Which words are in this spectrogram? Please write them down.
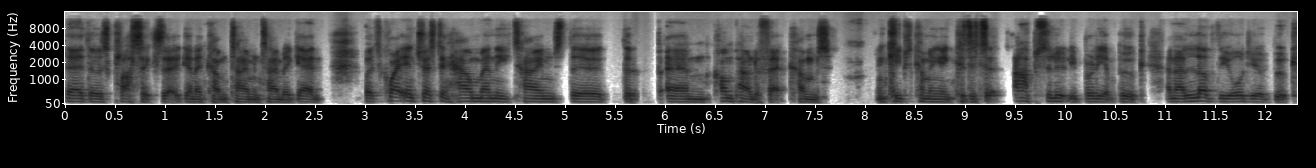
they're those classics that are going to come time and time again. But it's quite interesting how many times the the um, compound effect comes and keeps coming in because it's an absolutely brilliant book, and I love the audio book.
